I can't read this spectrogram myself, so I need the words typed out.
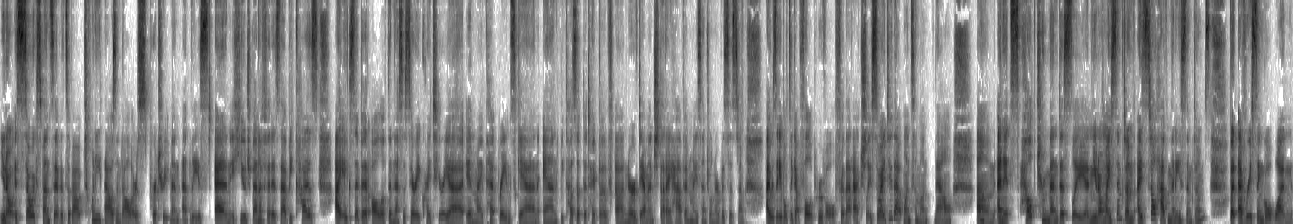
you know, is so expensive. It's about $20,000 per treatment at least. And a huge benefit is that because I exhibit all of the necessary criteria in my PET brain scan and because of the type of uh, nerve damage that I have in my central nervous system, I was able to get full approval for that actually. So I do that once a month now. Mm. Um, and it's helped tremendously. And, you know, my symptoms, I still have many symptoms, but every single one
